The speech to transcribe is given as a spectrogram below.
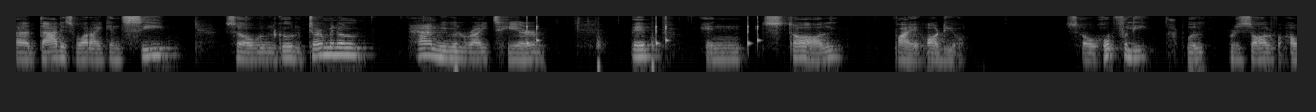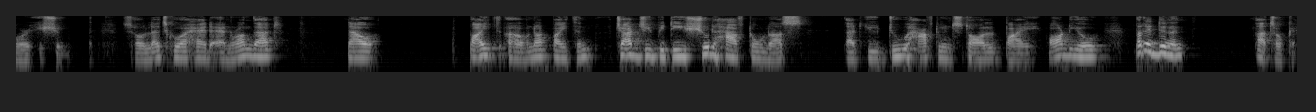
uh, that is what I can see. So we will go to terminal and we will write here pip install PyAudio so hopefully that will resolve our issue so let's go ahead and run that now, Python, uh, not Python, ChatGPT should have told us that you do have to install PyAudio, but it didn't. that's okay.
